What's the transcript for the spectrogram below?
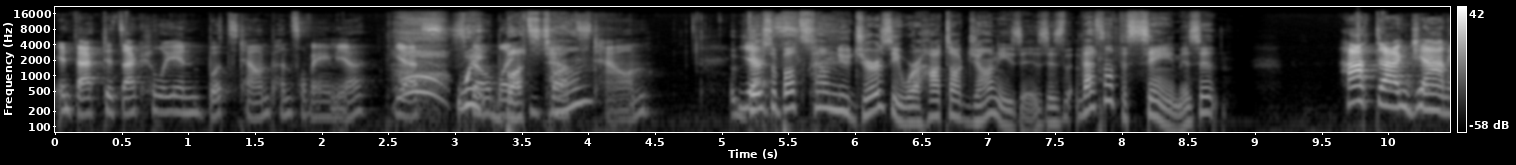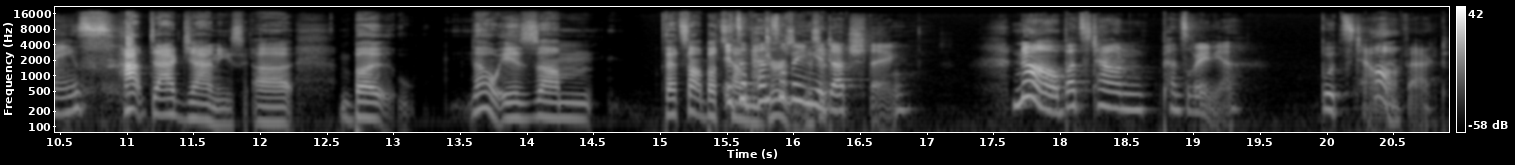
In fact, it's actually in Butztown, Pennsylvania. Yes, Wait, spelled like Buttstown? Buttstown. There's a Yes. Buttstown, New Jersey, where Hot Dog Johnny's is. Is that's not the same, is it? Hot Dog Johnny's. Hot Dog Johnny's. Uh, but no, is um, that's not Buttstown, It's a New Jersey, Pennsylvania it? Dutch thing. No, Butztown, Pennsylvania. Bootstown, Huh. in fact.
